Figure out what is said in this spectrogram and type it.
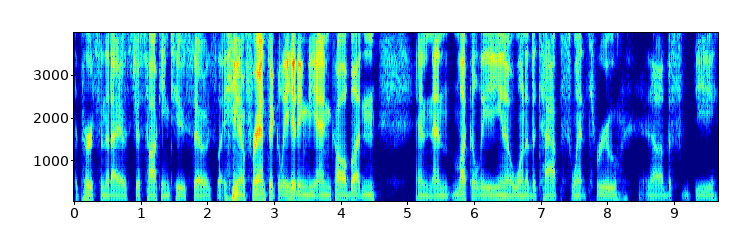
the person that i was just talking to. So it was like you know frantically hitting the end call button and and luckily you know one of the taps went through uh, the the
